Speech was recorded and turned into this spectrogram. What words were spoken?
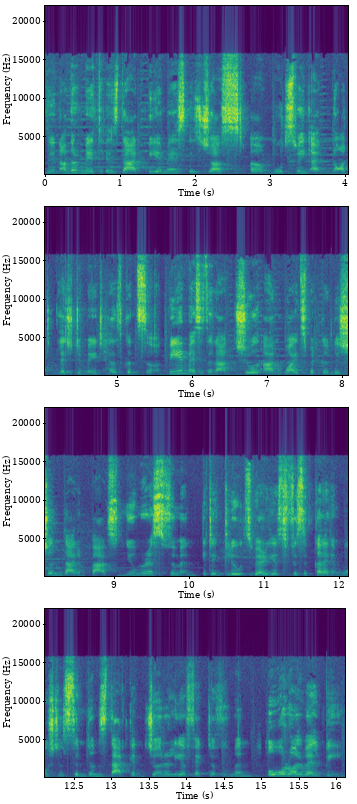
The another myth is that PMS is just a mood swing and not legitimate health concern. PMS is an actual actual and widespread condition that impacts numerous women. It includes various physical and emotional symptoms that can generally affect a woman's overall well-being.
